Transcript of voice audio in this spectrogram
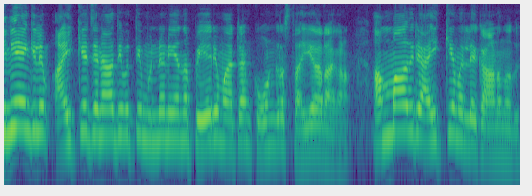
ഇനിയെങ്കിലും ഐക്യജനാധിപത്യ മുന്നണി എന്ന പേര് മാറ്റാൻ കോൺഗ്രസ് തയ്യാറാകണം. അമ്മാതിരി ഐക്യമല്ലേ കാണുന്നത്?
